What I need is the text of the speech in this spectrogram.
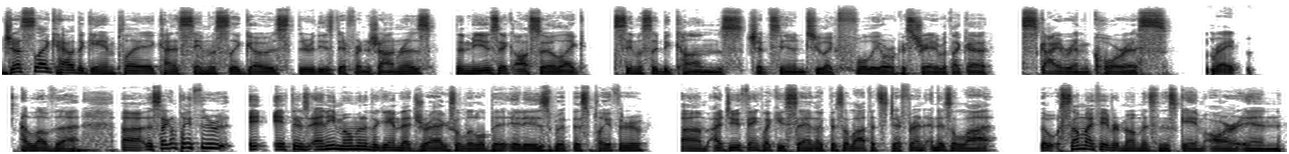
just like how the gameplay kind of seamlessly goes through these different genres, the music also like seamlessly becomes chiptune to like fully orchestrated with like a Skyrim chorus right I love that. Uh, the second playthrough, i if there's any moment of the game that drags a little bit, it is with this playthrough. Um, I do think, like you said, like there's a lot that's different, and there's a lot. Some of my favorite moments in this game are in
